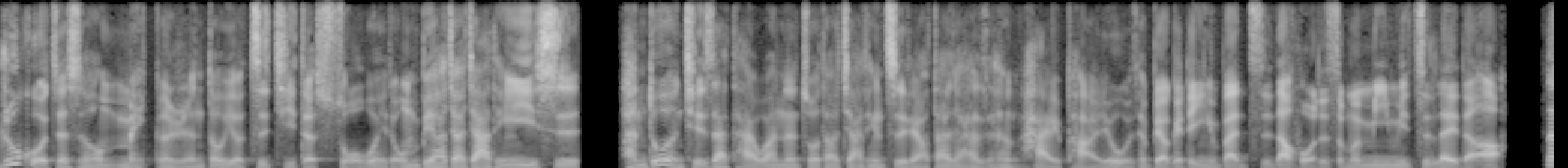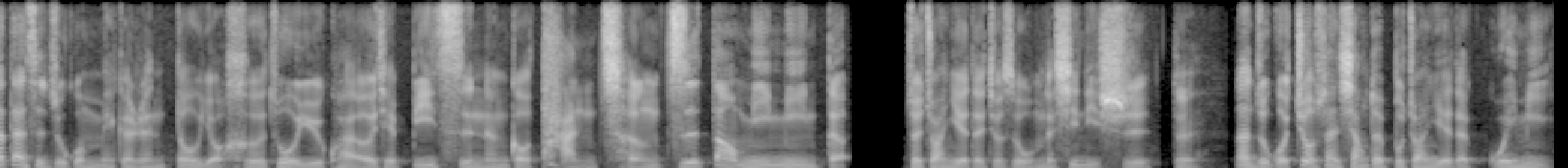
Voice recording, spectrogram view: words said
如果这时候每个人都有自己的所谓的，我们不要叫家庭医师。很多人其实，在台湾呢做到家庭治疗，大家还是很害怕，因为我才不要给另一半知道我的什么秘密之类的啊。那但是如果每个人都有合作愉快，而且彼此能够坦诚知道秘密的，最专业的就是我们的心理师。对。那如果就算相对不专业的闺蜜，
